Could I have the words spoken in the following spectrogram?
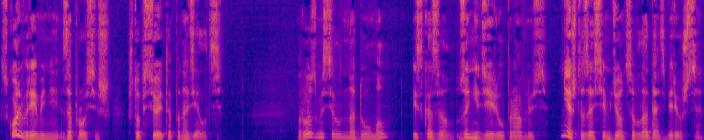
Сколь времени запросишь, чтоб все это понаделать? Розмысел надумал и сказал, за неделю управлюсь. Нечто за семь дён совладать берешься.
